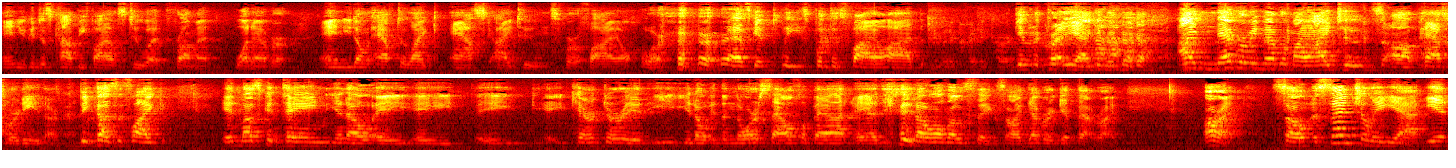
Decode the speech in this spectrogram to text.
and you can just copy files to it from it, whatever. And you don't have to like ask iTunes for a file or ask it, please put this file on Give it a credit card. Give it a credit. Yeah, give it a credit. Card. I never remember my iTunes uh, password either because it's like it must contain, you know, a a, a, a character in e- you know in the Norse alphabet and you know all those things. So I never get that right. All right. So essentially, yeah, it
